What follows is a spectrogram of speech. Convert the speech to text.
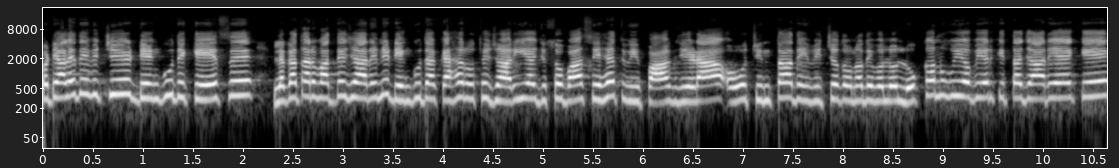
ਪਟਿਆਲੇ ਦੇ ਵਿੱਚ ਡੇਂਗੂ ਦੇ ਕੇਸ ਲਗਾਤਾਰ ਵਧਦੇ ਜਾ ਰਹੇ ਨੇ। ਡੇਂਗੂ ਦਾ ਕਹਿਰ ਉੱਥੇ ਜਾਰੀ ਹੈ। ਜਿਸ ਤੋਂ ਬਾਅਦ ਸਿਹਤ ਵਿਭਾਗ ਜਿਹੜਾ, ਉਹ ਚਿੰਤਾ ਦੇ ਵਿੱਚ ਹੈ ਉਹਨਾਂ ਦੇ ਵੱਲੋਂ ਲੋਕਾਂ ਨੂੰ ਵੀ ਅਵੇਅਰ ਕੀਤਾ ਜਾ ਰਿਹਾ ਹੈ ਕਿ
